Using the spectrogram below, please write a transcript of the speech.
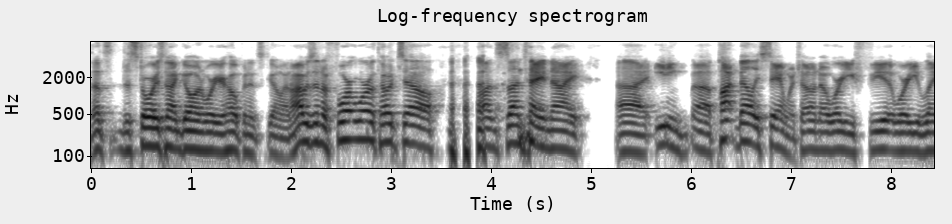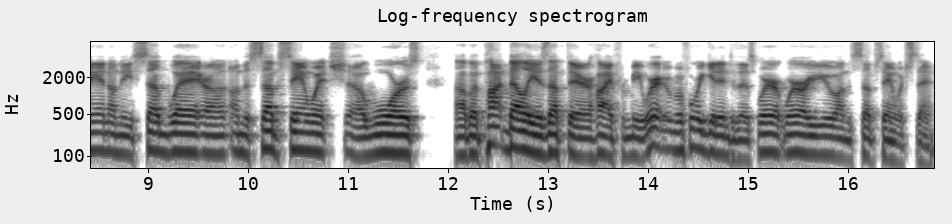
That's the story's not going where you're hoping it's going. I was in a Fort Worth hotel on Sunday night uh, eating uh, potbelly sandwich. I don't know where you feel where you land on the subway or on, on the sub sandwich uh, wars. Uh, but Potbelly is up there high for me. Where before we get into this, where where are you on the sub sandwich thing?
